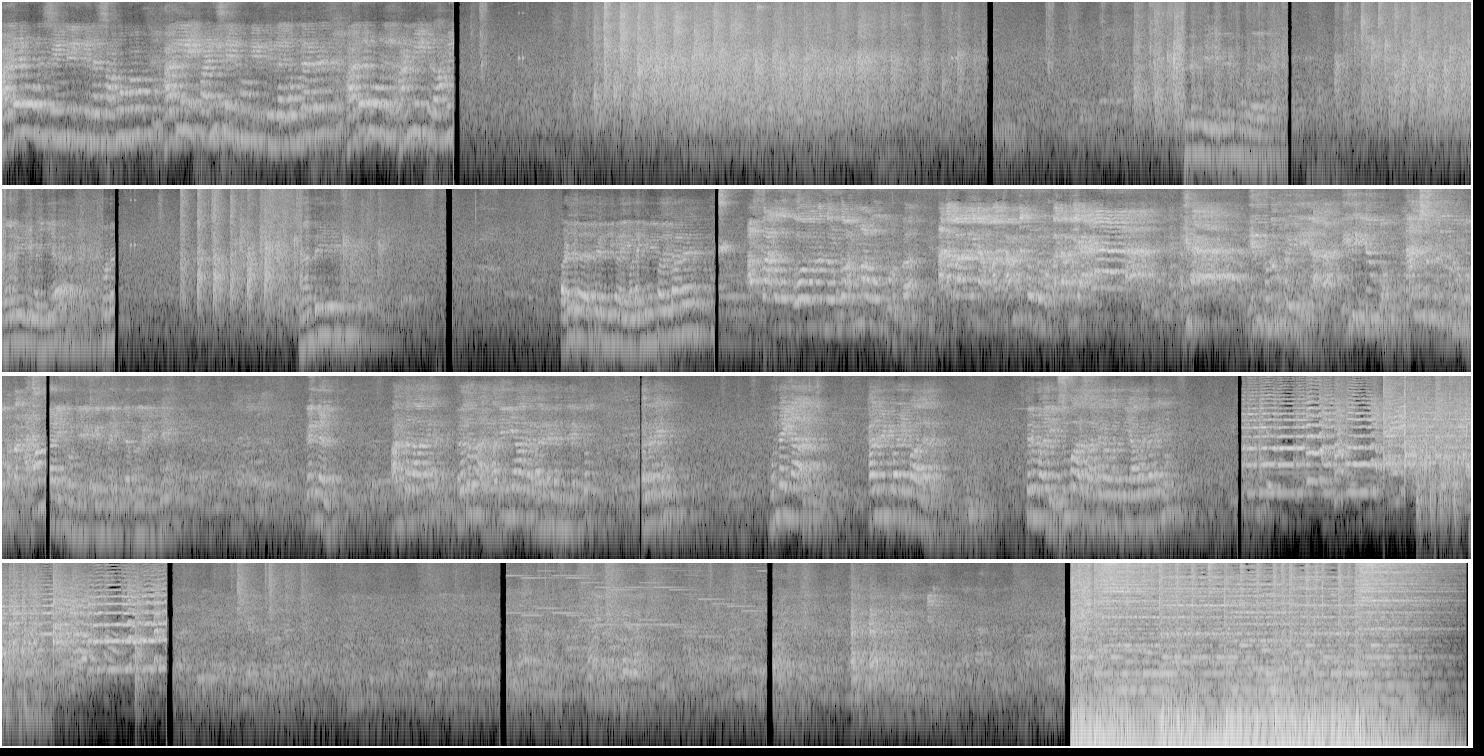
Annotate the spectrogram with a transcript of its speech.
அதனோடு சேர்ந்திருக்கின்ற சமூகம் அதிலே பணி செய்து கொண்டிருக்கின்ற தொண்டர்கள் அதனோடு அன்னைக்கு அமை நன்றி ஐயா. நன்றி. அடுத்த பிரதிகளை வழங்கி வைப்பதற்காக அப்பாவுக்கு கோபம் வந்தவங்க அம்மாவுக்கு கொடுப்பா அதை வாங்கின அம்மா தம்பி கொண்டு கொடுப்பா. தம்பி ஆ! இது- இது குடும்பம் இல்லையா? இது இடும்பம் நான் சொல்றது குடும்பம். அப்ப அதான் கொண்டாடிக் கொண்டிருக்கின்ற இந்த வேளையிலே எங்கள் அடுத்ததாக பிரதம அதிதியாக வருகை தந்திருக்கும் முன்னையாள் கல்வி பணிப்பாளர் திருமதி சுபா சக்கரவர்த்தி அவர்களையும்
